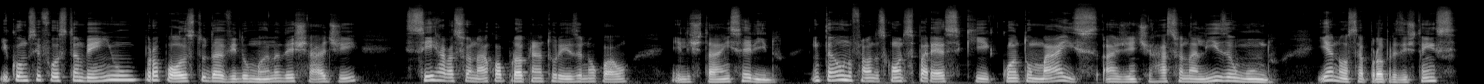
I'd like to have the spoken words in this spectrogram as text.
e como se fosse também um propósito da vida humana deixar de se relacionar com a própria natureza na qual ele está inserido. Então, no final das contas, parece que quanto mais a gente racionaliza o mundo e a nossa própria existência,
